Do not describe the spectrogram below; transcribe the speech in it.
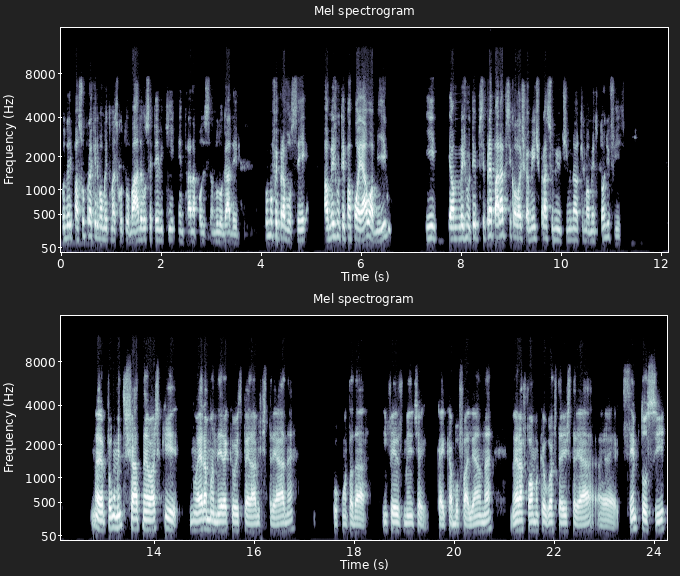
Quando ele passou por aquele momento mais conturbado, você teve que entrar na posição do lugar dele. Como foi para você, ao mesmo tempo, apoiar o amigo e, e ao mesmo tempo, se preparar psicologicamente para assumir o time naquele momento tão difícil? É, foi um momento chato, né? Eu acho que não era a maneira que eu esperava estrear, né? Por conta da. Infelizmente, acabou falhando, né? Não era a forma que eu gostaria de estrear. É, sempre torci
